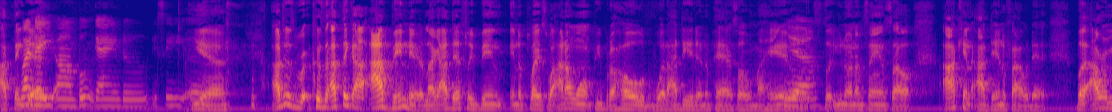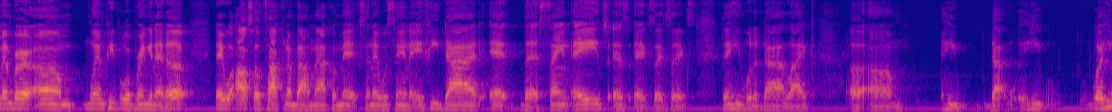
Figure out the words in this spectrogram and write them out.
I think Like that that um, boot gang dude. You see? Uh, Yeah, I just because I think I, I've been there. Like I definitely been in a place where I don't want people to hold what I did in the past over my head. Yeah. Or, you know what I'm saying? So I can identify with that. But I remember um, when people were bringing that up, they were also talking about Malcolm X, and they were saying that if he died at that same age as XXX, then he would have died like uh, um, he died. He well, he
